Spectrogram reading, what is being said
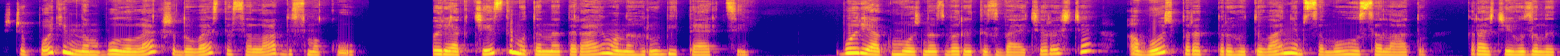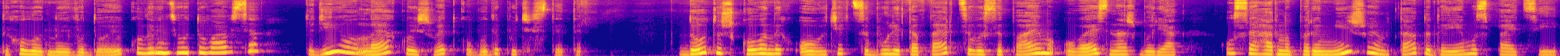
щоб потім нам було легше довести салат до смаку. Буряк чистимо та натираємо на грубій терці. Буряк можна зварити з вечора ще або ж перед приготуванням самого салату. Краще його залити холодною водою, коли він зготувався, тоді його легко і швидко буде почистити. До тушкованих овочів, цибулі та перцю висипаємо увесь наш буряк. Усе гарно перемішуємо та додаємо спеції.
